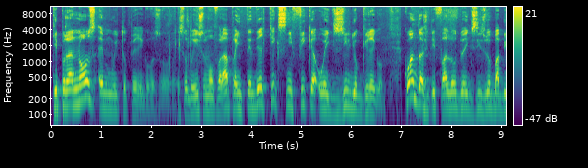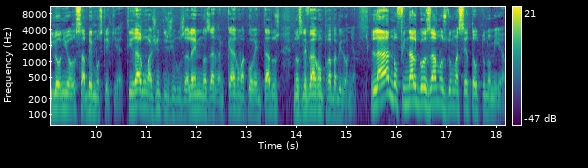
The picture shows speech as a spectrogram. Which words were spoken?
que para nós é muito perigoso. E sobre isso vamos falar para entender o que, significa o exílio grego. Quando a gente falou do exílio babilônio, sabemos o que, que é. Tiraram a gente de Jerusalém, nos arrancaram acorrentados, nos levaram para a Babilônia. Lá, no final, gozamos de uma certa autonomia.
